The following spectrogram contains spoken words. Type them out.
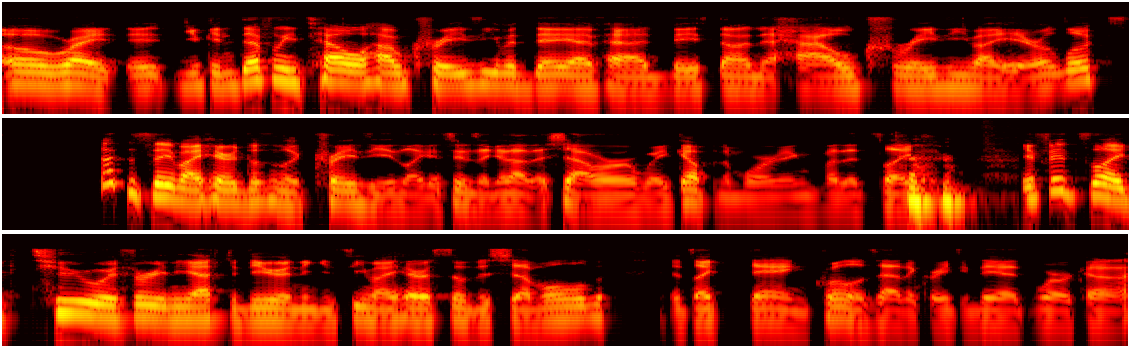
oh right, it, you can definitely tell how crazy of a day I've had based on how crazy my hair looks. Not to say my hair doesn't look crazy like as soon as I get out of the shower or wake up in the morning, but it's like if it's like two or three in the afternoon and you can see my hair so disheveled, it's like, dang, Quill has had a crazy day at work, huh?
